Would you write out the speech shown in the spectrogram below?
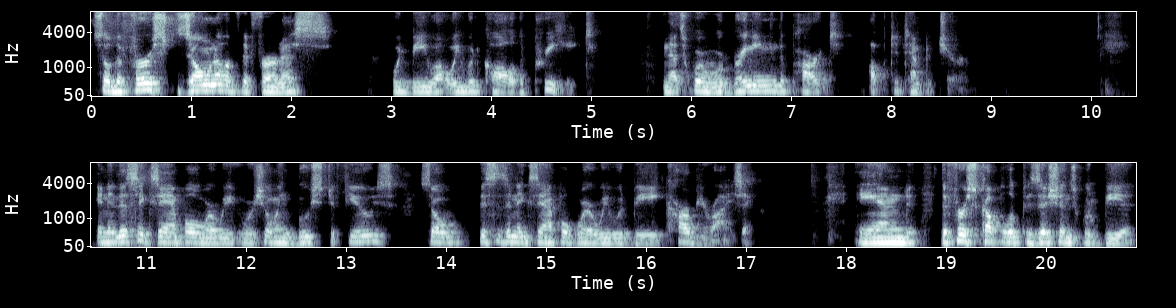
So the first zone of the furnace would be what we would call the preheat. And that's where we're bringing the part up to temperature. And in this example where we, we're showing boost diffuse, so this is an example where we would be carburizing. And the first couple of positions would be a,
